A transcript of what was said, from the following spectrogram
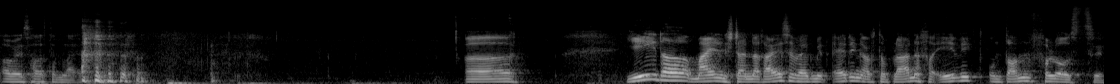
aber es heißt am livesten. äh, jeder Meilenstein der Reise wird mit Adding auf der Plane verewigt und dann verlost sie.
